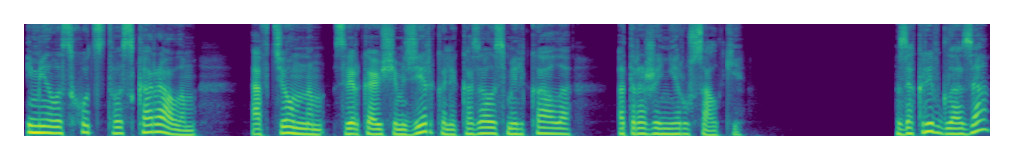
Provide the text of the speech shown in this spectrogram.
имело сходство с кораллом, а в темном сверкающем зеркале, казалось, мелькало отражение русалки. Закрыв глаза,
